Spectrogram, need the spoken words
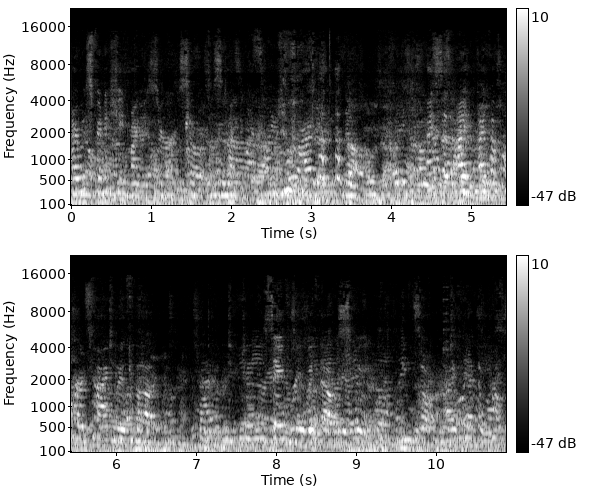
I was finishing my dessert, so it was time I said, I, I have a hard time with, uh, savory without sweet, so I had the book.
